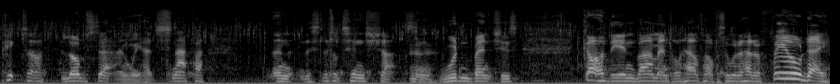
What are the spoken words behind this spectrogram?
picked our lobster, and we had snapper, and this little tin shuts and wooden benches. God, the environmental health officer would have had a field day.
